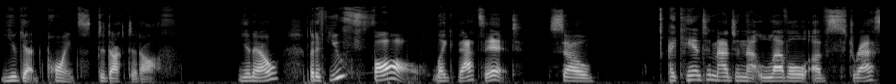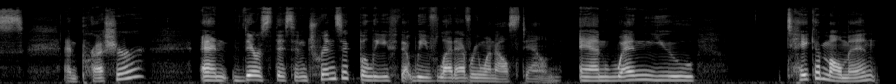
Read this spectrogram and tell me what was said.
you get points deducted off you know? But if you fall like that's it. So i can't imagine that level of stress and pressure and there's this intrinsic belief that we've let everyone else down. And when you take a moment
